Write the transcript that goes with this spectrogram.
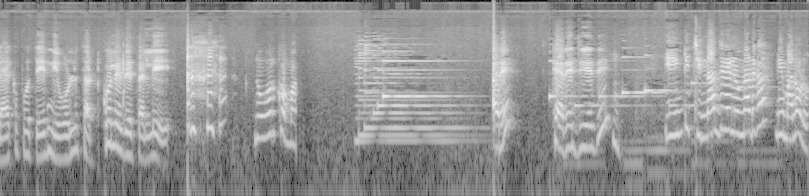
లేకపోతే నీ ఒళ్ళు తట్టుకోలేదే తల్లి. నువ్వు ఊరుకోమా అరే క్యారేజీ ఏది? ఈ ఇంటి చిన్నాంజనేయులు ఉన్నాడుగా నీ మనోడు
